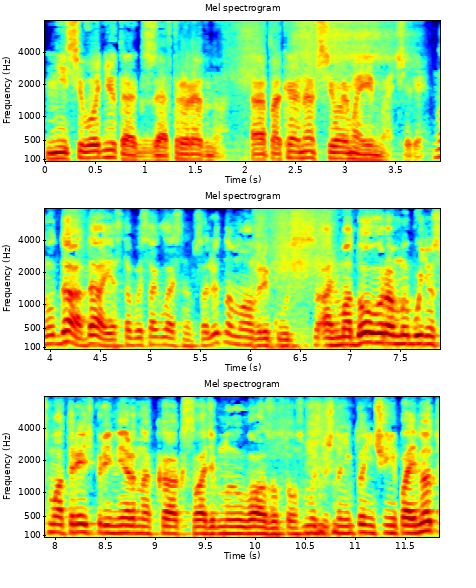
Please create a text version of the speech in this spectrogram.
Не сегодня так, завтра равно. А пока на все о моей матери. Ну да, да, я с тобой согласен абсолютно, Маврику. С Альмадоваром мы будем смотреть примерно как свадебную вазу, в том смысле, что никто ничего не поймет,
